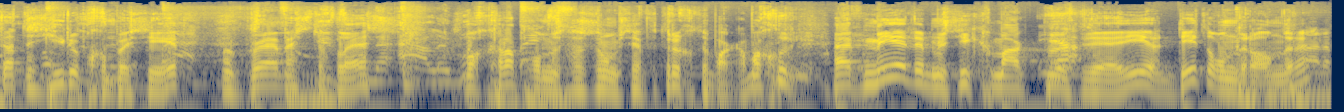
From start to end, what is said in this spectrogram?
Dat is hierop gebaseerd. Van Grandmaster Flash. Het is wel grappig om het soms even terug te pakken. Maar goed, hij heeft meerdere muziek gemaakt. Puff Daddy. Dit onder andere.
